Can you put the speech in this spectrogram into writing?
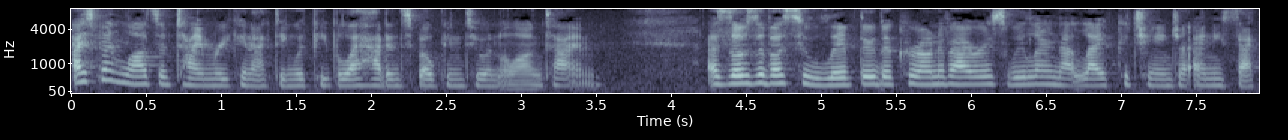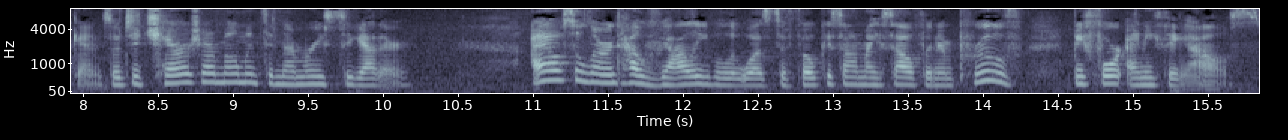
I spent lots of time reconnecting with people I hadn't spoken to in a long time. As those of us who lived through the coronavirus, we learned that life could change at any second, so to cherish our moments and memories together. I also learned how valuable it was to focus on myself and improve before anything else.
